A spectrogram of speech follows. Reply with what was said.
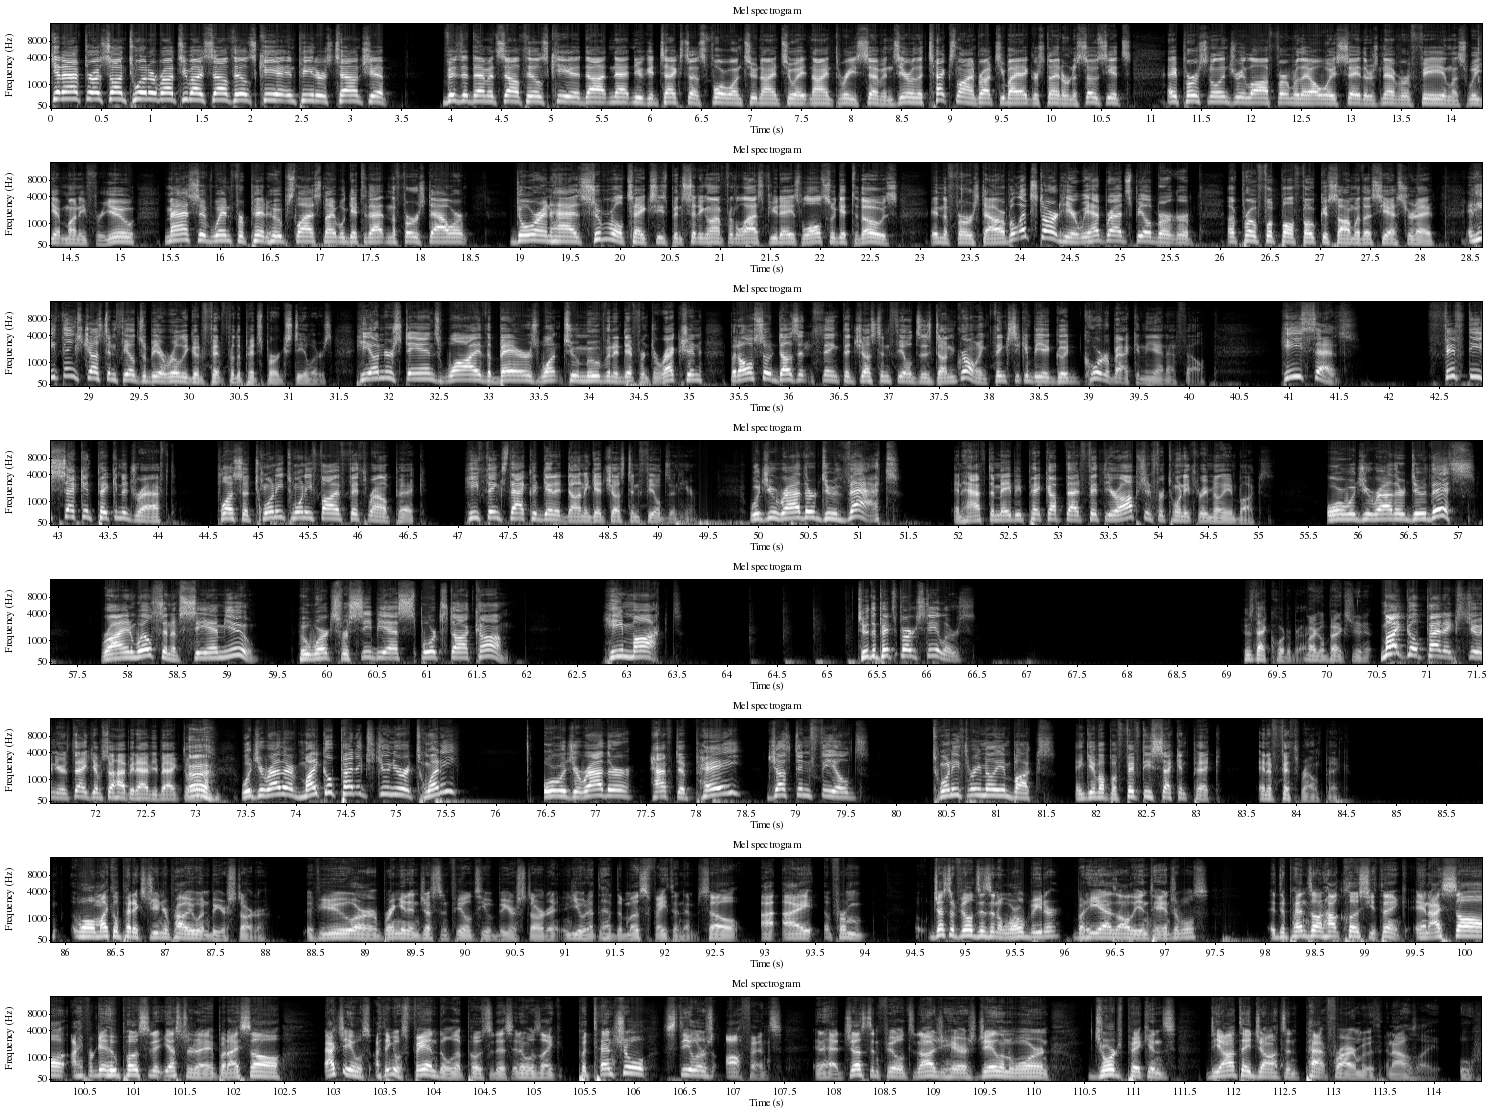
Get after us on Twitter, brought to you by South Hills Kia in Peters Township. Visit them at southhillskia.net and you can text us 412-928-9370. The text line brought to you by Edgar Snyder and Associates, a personal injury law firm where they always say there's never a fee unless we get money for you. Massive win for Pitt Hoops last night. We'll get to that in the first hour. Dorin has Super Bowl takes he's been sitting on for the last few days. We'll also get to those in the first hour. But let's start here. We had Brad Spielberger of Pro Football Focus on with us yesterday, and he thinks Justin Fields would be a really good fit for the Pittsburgh Steelers. He understands why the Bears want to move in a different direction, but also doesn't think that Justin Fields is done growing, thinks he can be a good quarterback in the NFL. He says 52nd pick in the draft plus a 2025 fifth round pick. He thinks that could get it done and get Justin Fields in here. Would you rather do that and have to maybe pick up that fifth year option for 23 million bucks? Or would you rather do this? Ryan Wilson of CMU, who works for CBSSports.com, he mocked to the Pittsburgh Steelers. Who's that quarterback? Michael Penix Jr. Michael Penix Jr. Thank you. I'm so happy to have you back, Dorin. Uh. would you rather have Michael Penix Jr. at 20? Or would you rather have to pay Justin Fields 23 million bucks and give up a 52nd pick and a fifth round pick? Well, Michael Penix Jr. probably wouldn't be your starter. If you are bringing in Justin Fields, he would be your starter, and you would have to have the most faith in him. So I, I from Justin Fields isn't a world beater, but he has all the intangibles. It depends on how close you think. And I saw, I forget who posted it yesterday, but I saw, actually, it was, I think it was FanDuel that posted this, and it was like potential Steelers offense. And it had Justin Fields, Najee Harris, Jaylen Warren, George Pickens, Diontae Johnson, Pat Freiermuth. And I was like, ooh.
